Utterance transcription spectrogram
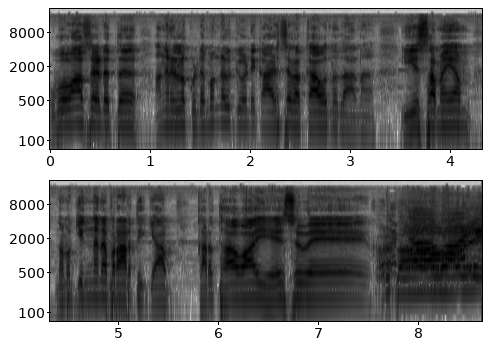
ഉപവാസം എടുത്ത് അങ്ങനെയുള്ള കുടുംബങ്ങൾക്ക് വേണ്ടി കാഴ്ചവെക്കാവുന്നതാണ്. ഈ സമയം നമുക്കിങ്ങനെ പ്രാർത്ഥിക്കാം. കർത്താവായ യേശുവേ. കർത്താവായ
